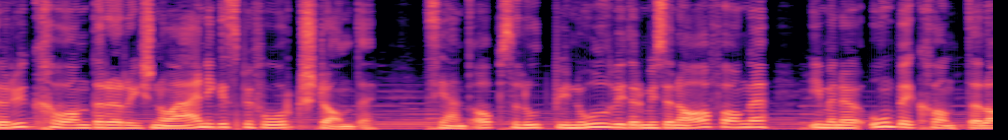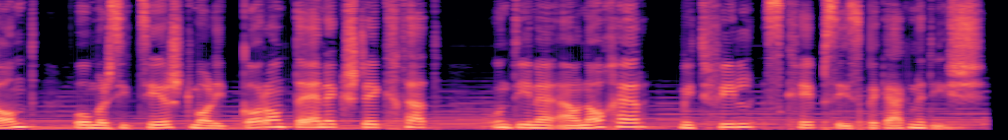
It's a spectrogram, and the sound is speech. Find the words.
Der Rückwanderer ist noch einiges bevorgestanden. Sie haben absolut bei Null wieder anfangen in einem unbekannten Land, wo man sie zuerst mal in die Quarantäne gesteckt hat und ihnen auch nachher mit viel Skepsis begegnet ist.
